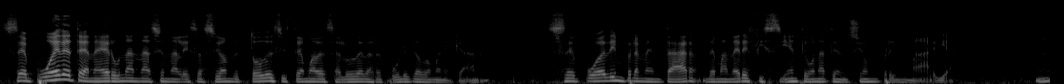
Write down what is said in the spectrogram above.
Se puede tener una nacionalización de todo el sistema de salud de la República Dominicana. Se puede implementar de manera eficiente una atención primaria. ¿Mm?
